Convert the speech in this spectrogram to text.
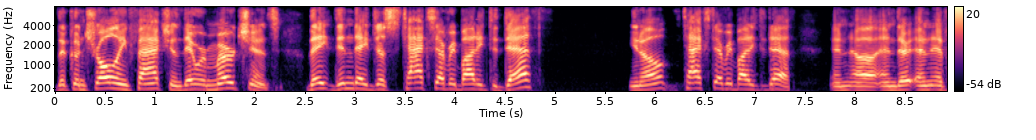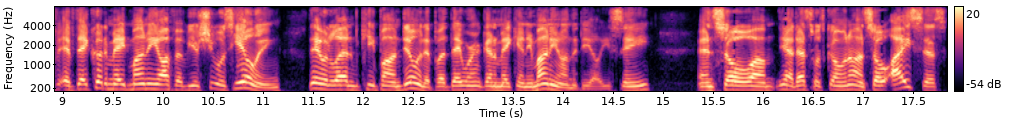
the controlling faction. They were merchants. They didn't they just tax everybody to death? You know, taxed everybody to death. And uh, and there and if, if they could have made money off of Yeshua's healing, they would have let him keep on doing it. But they weren't going to make any money on the deal. You see. And so, um, yeah, that's what's going on. So ISIS.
